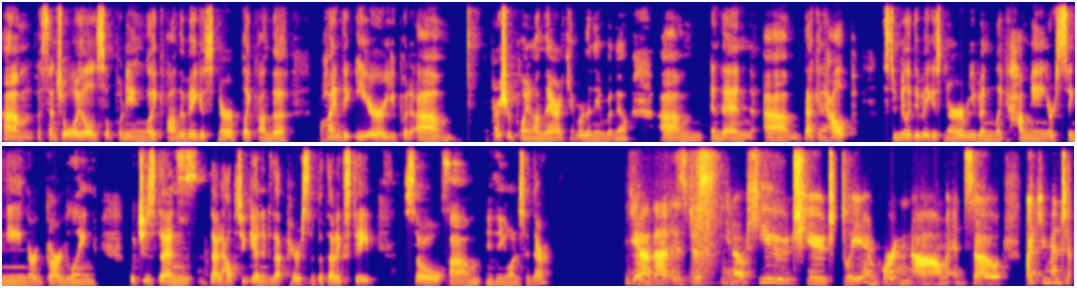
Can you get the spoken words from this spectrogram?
um, essential oils so putting like on the vagus nerve like on the behind the ear you put um, a pressure point on there i can't remember the name of it now um, and then um, that can help stimulate the vagus nerve, even like humming or singing or gargling, which is then that helps you get into that parasympathetic state. So, um, anything you want to say there? Yeah, that is just, you know, huge, hugely important. Um, and so, like you mentioned,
